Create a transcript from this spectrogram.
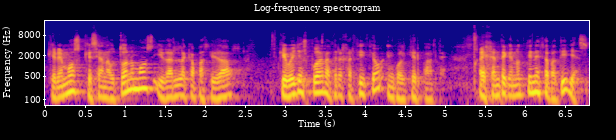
queremos que sean autónomos y darles la capacidad que ellos puedan hacer ejercicio en cualquier parte. Hay gente que no tiene zapatillas.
